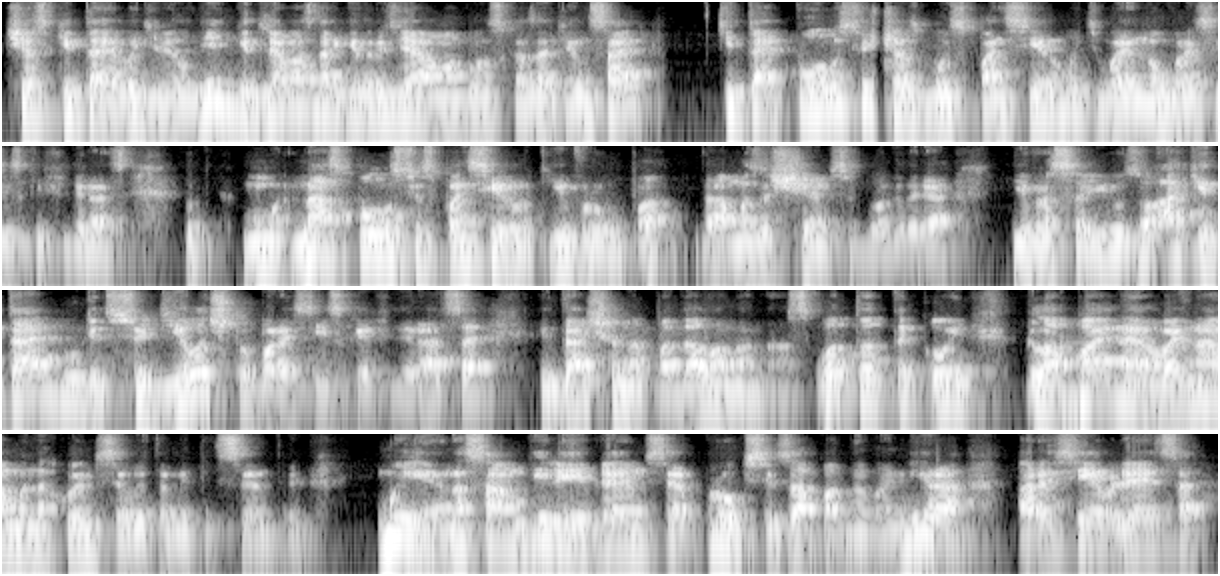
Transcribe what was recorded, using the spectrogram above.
сейчас Китай выделил деньги. Для вас, дорогие друзья, я могу сказать инсайт, Китай полностью сейчас будет спонсировать войну в Российской Федерации. Вот нас полностью спонсирует Европа, да, мы защищаемся благодаря Евросоюзу, а Китай будет все делать, чтобы Российская Федерация и дальше нападала на нас. Вот вот такой глобальная война, мы находимся в этом эпицентре. Мы на самом деле являемся прокси западного мира, а Россия является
